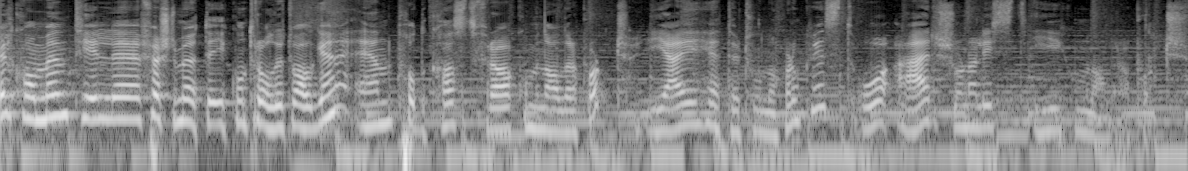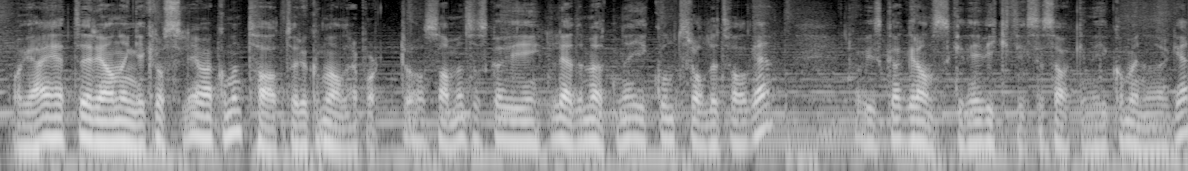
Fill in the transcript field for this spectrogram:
Velkommen til eh, første møte i kontrollutvalget, en podkast fra Kommunal Rapport. Jeg heter Tone Holmquist og er journalist i Kommunal Rapport. Og jeg heter Jan Inge Krosselid og er kommentator i Kommunal Rapport. Og sammen så skal vi lede møtene i kontrollutvalget. Og vi skal granske de viktigste sakene i Kommune-Norge.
